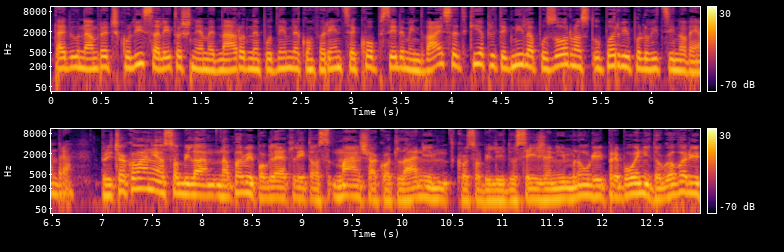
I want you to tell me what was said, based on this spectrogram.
Ta je bil namreč kolisa letošnje mednarodne podnebne konference COP27, ki je pritegnila pozornost v prvi polovici novembra. Pričakovanja so bila na prvi pogled letos manjša kot lani, ko so bili doseženi mnogi prebojni dogovori,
